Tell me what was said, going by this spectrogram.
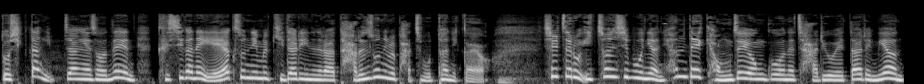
또 식당 입장에서는 그 시간에 예약 손님을 기다리느라 다른 손님을 받지 못하니까요. 음. 실제로 2015년 현대경제연구원의 자료에 따르면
